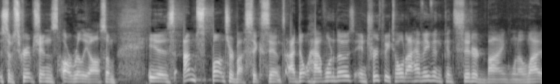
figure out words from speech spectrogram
subscriptions are really awesome is I'm sponsored by 6sense. I don't have one of those. And truth be told, I haven't even considered buying one of them. I,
